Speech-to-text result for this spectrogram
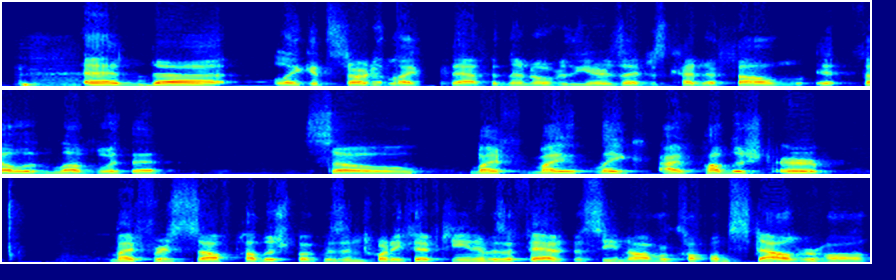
and uh, like it started like that, but then over the years, I just kind of fell it fell in love with it. So my my like I've published or my first self-published book was in 2015. It was a fantasy novel called Stalverhall,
